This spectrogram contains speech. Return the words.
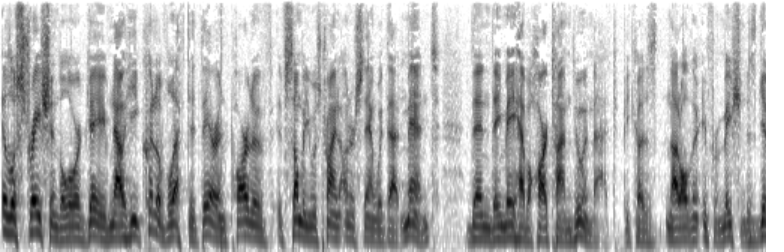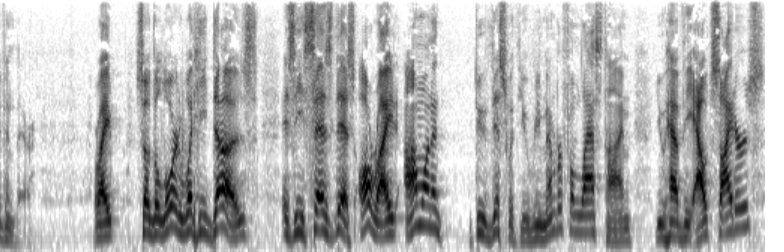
illustration the Lord gave. Now, He could have left it there, and part of, if somebody was trying to understand what that meant, then they may have a hard time doing that because not all the information is given there. Right? So, the Lord, what He does is He says this All right, I want to do this with you. Remember from last time, you have the outsiders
